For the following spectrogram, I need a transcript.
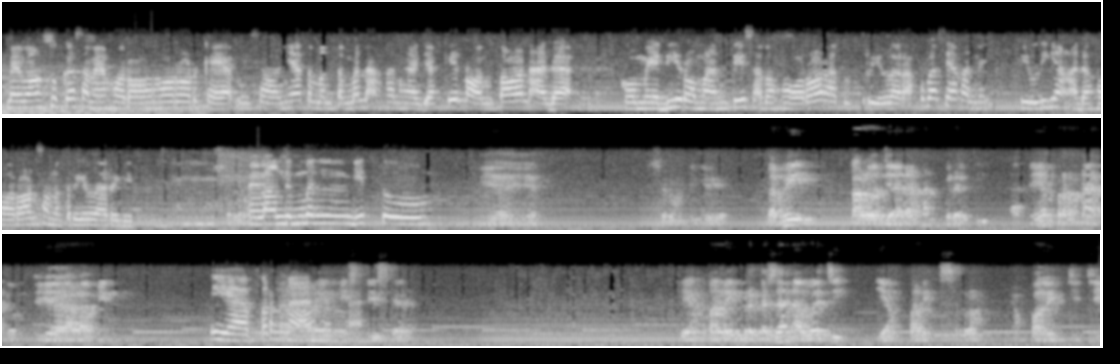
memang suka sama yang horor-horor kayak misalnya teman-teman akan ngajakin nonton ada komedi romantis atau horor atau thriller aku pasti akan pilih yang ada horor sama thriller gitu memang demen gitu Iya iya. Seru juga ya. Tapi kalau jarang kan berarti artinya pernah dong Iya. ngalamin iya pernah, pernah. mistis kan. Yang paling berkesan apa sih? Yang paling serem? Yang paling Cici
